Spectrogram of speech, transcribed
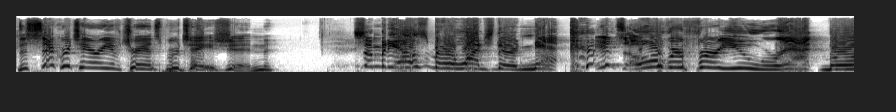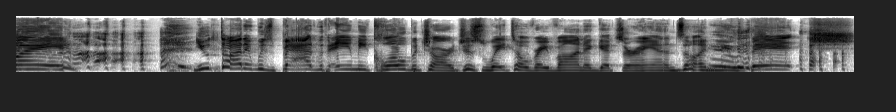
the Secretary of Transportation. Somebody else better watch their neck. It's over for you, rat boy. You thought it was bad with Amy Klobuchar. Just wait till Ravana gets her hands on you, bitch.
